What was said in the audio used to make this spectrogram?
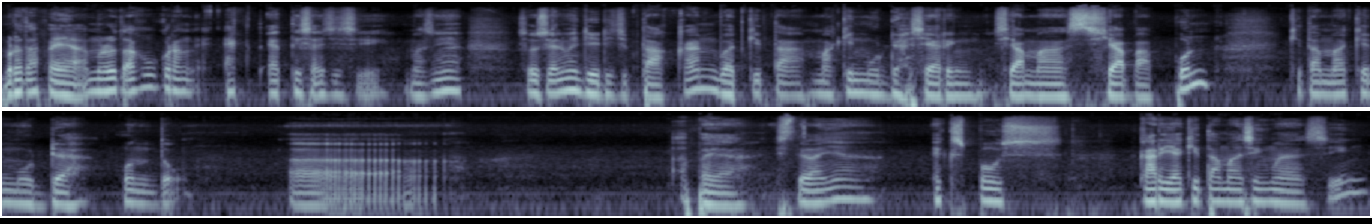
Menurut apa ya? Menurut aku kurang etis aja sih. Maksudnya sosial media diciptakan buat kita makin mudah sharing sama siapa pun kita makin mudah untuk uh, apa ya istilahnya expose karya kita masing-masing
